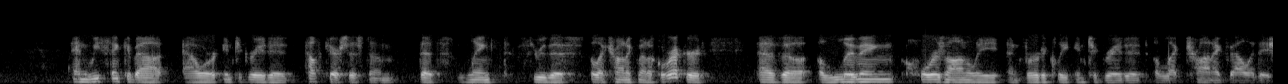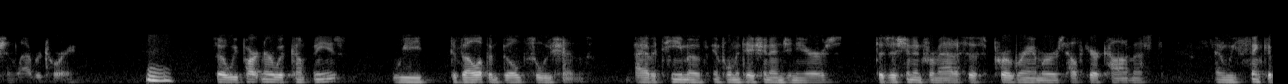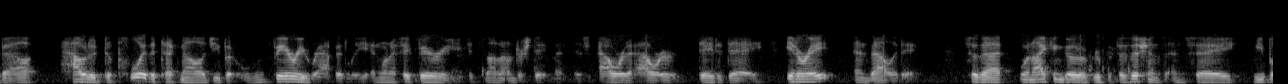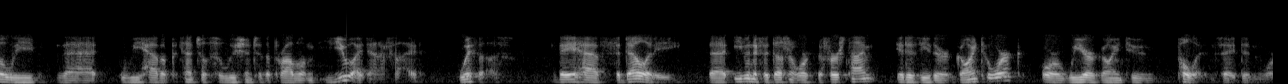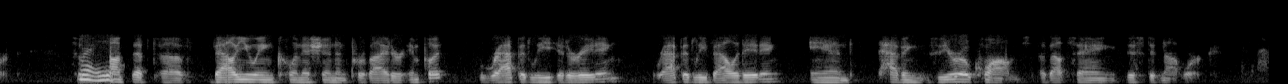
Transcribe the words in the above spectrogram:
And we think about our integrated healthcare system that's linked through this electronic medical record as a, a living, horizontally and vertically integrated electronic validation laboratory. Mm. So we partner with companies, we develop and build solutions. I have a team of implementation engineers, physician informaticists, programmers, healthcare economists, and we think about how to deploy the technology, but very rapidly. And when I say very, it's not an understatement, it's hour to hour, day to day, iterate and validate. So that when I can go to a group of physicians and say, we believe that we have a potential solution to the problem you identified with us, they have fidelity that even if it doesn't work the first time, it is either going to work or we are going to pull it and say it didn't work. So Right. the concept of valuing clinician and provider input, rapidly iterating, rapidly validating, and having zero qualms about saying this did not work.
